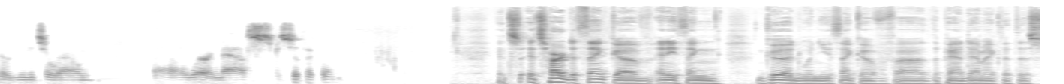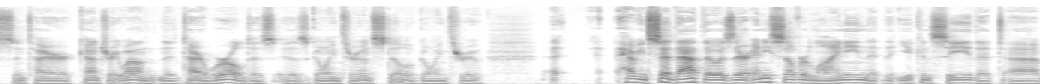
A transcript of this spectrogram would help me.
or needs around uh, wearing masks specifically it's it's hard to think of anything good when you think of uh, the pandemic that this entire country, well, the entire world is is going through and still going through. Having said that, though, is there any silver lining that, that you can see that uh,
